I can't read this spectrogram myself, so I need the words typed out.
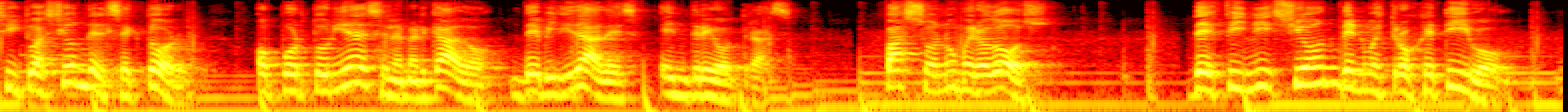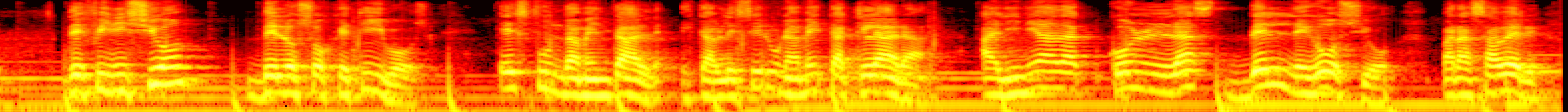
situación del sector, oportunidades en el mercado, debilidades, entre otras. Paso número 2. Definición de nuestro objetivo. Definición de los objetivos. Es fundamental establecer una meta clara, alineada con las del negocio, para saber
